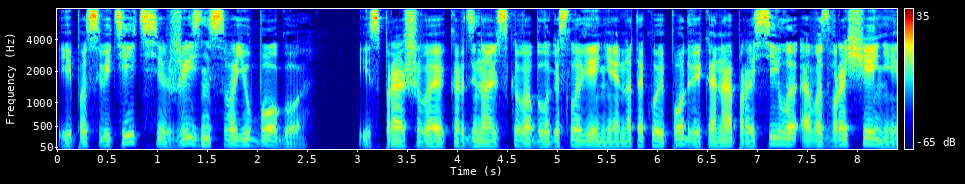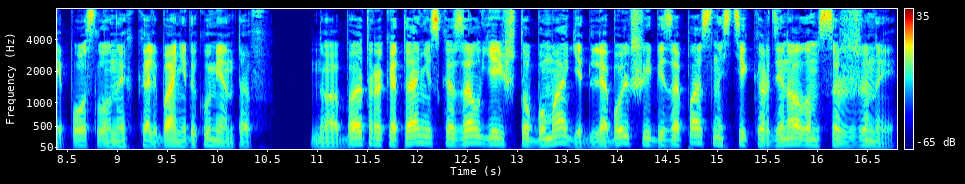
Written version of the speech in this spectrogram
и посвятить жизнь свою Богу. И спрашивая кардинальского благословения на такой подвиг, она просила о возвращении посланных к Альбане документов. Но аббат Ракатани сказал ей, что бумаги для большей безопасности кардиналам сожжены.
